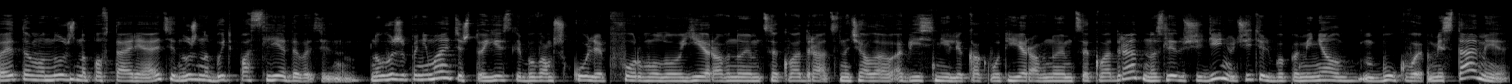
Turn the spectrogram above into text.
Поэтому нужно повторять и нужно быть последовательным. Но вы же понимаете, что если бы вам в школе формулу e равно mc квадрат сначала объяснили, как вот e равно mc квадрат, на следующий день учитель бы поменял буквы местами,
